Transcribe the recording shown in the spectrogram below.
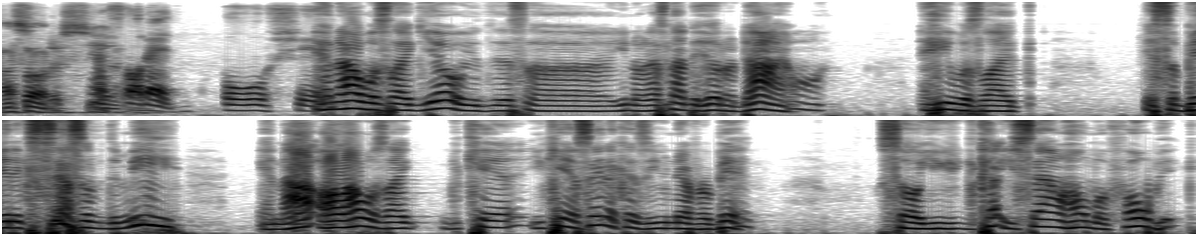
I saw this. I saw that bullshit. And I was like, "Yo, this, uh, you know, that's not the hill to die on." And he was like, "It's a bit excessive to me." And I, all I was like, "You can't, you can't say that because you never been." So you, you you sound homophobic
